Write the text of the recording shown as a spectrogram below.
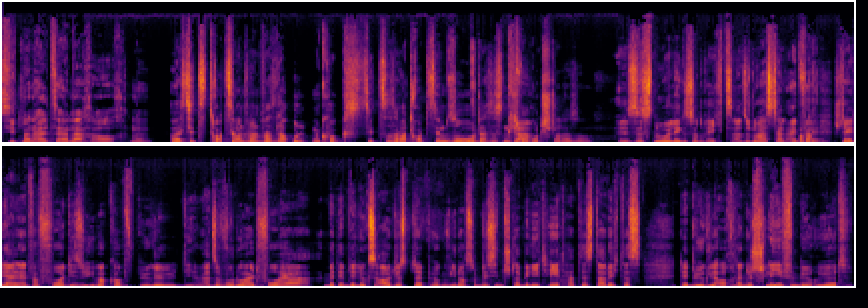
sieht man halt danach auch, ne? Aber es sitzt trotzdem, also wenn du was nach unten guckst, sitzt es aber trotzdem so, dass es nicht Klar. verrutscht oder so. Es ist nur links und rechts. Also du hast halt einfach, okay. stell dir halt einfach vor, diese Überkopfbügel, die, also wo du halt vorher mit dem Deluxe Audio Strap irgendwie noch so ein bisschen Stabilität hattest, dadurch, dass der Bügel auch deine Schläfen berührt.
